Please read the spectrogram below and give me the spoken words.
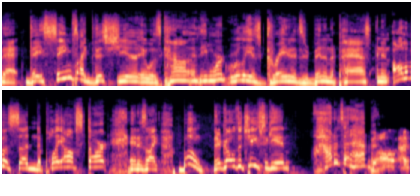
that they seems like this year it was kind of they weren't really as great as they've been in the past, and then all of a sudden the playoffs start, and it's like boom, there goes the Chiefs again. How does that happen? Well, I,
